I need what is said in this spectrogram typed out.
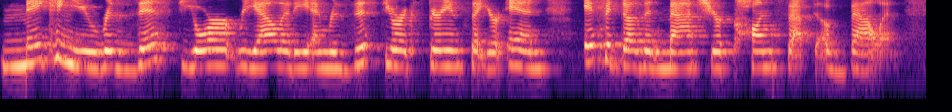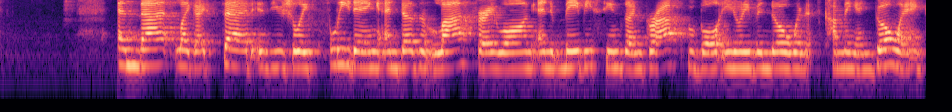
making you resist your reality and resist your experience that you're in if it doesn't match your concept of balance. And that, like I said, is usually fleeting and doesn't last very long and it maybe seems ungraspable and you don't even know when it's coming and going.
